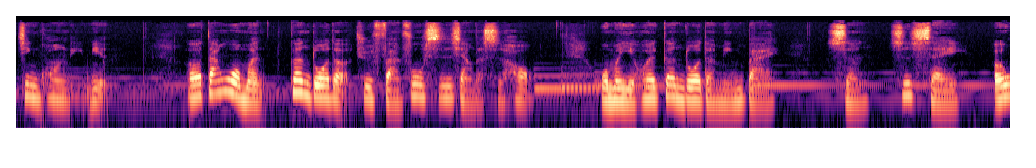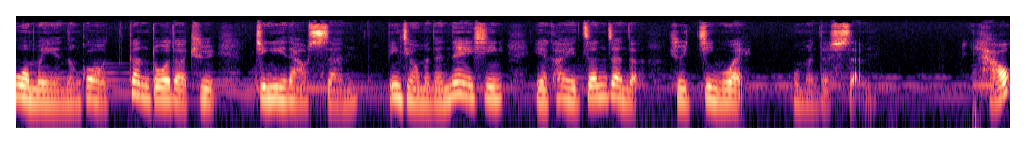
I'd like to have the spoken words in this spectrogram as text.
境况里面。而当我们更多的去反复思想的时候，我们也会更多的明白神是谁，而我们也能够更多的去经历到神，并且我们的内心也可以真正的去敬畏我们的神。好，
